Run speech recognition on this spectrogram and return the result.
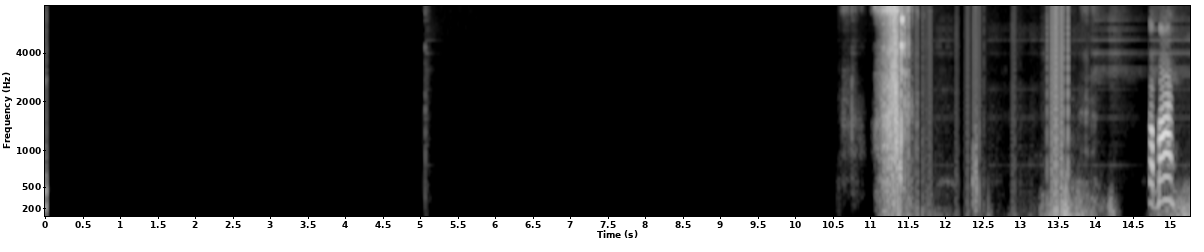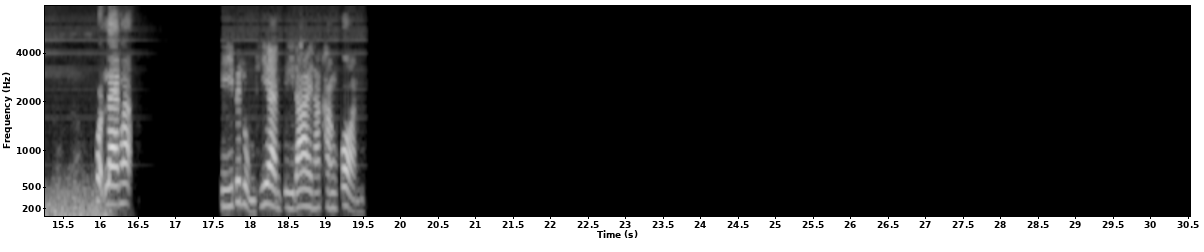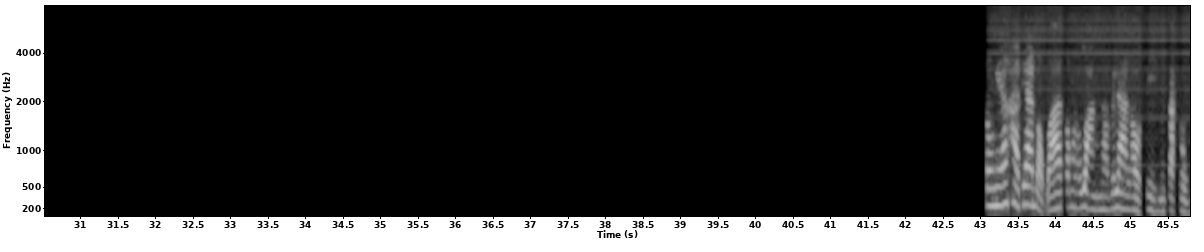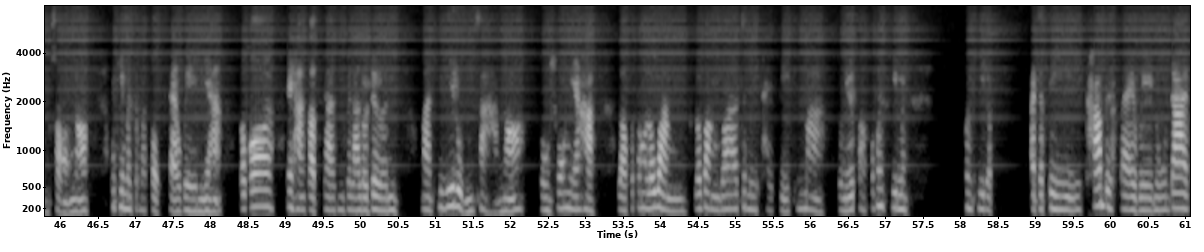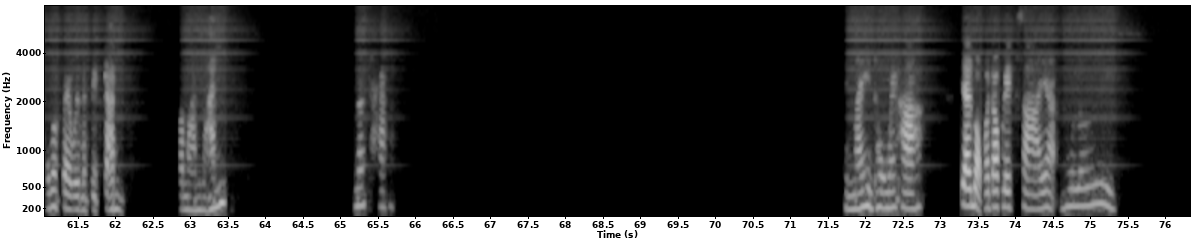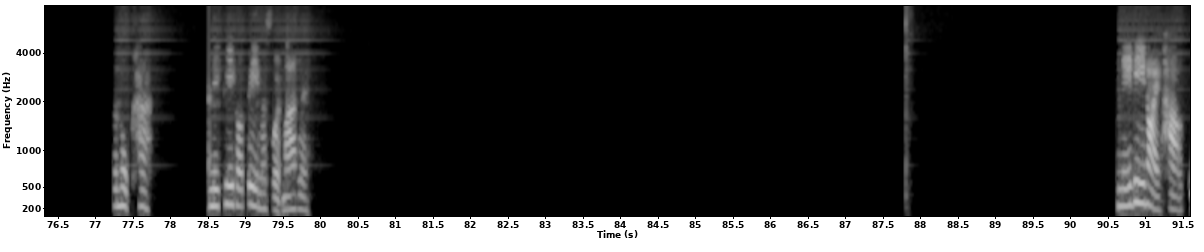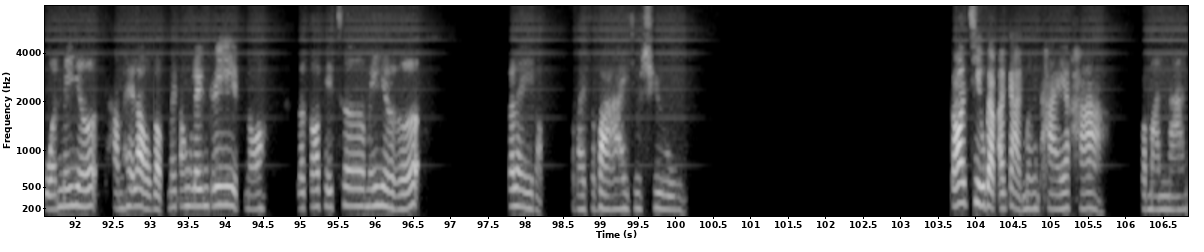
กลับบ้านหมดแรงละนี้เป็นหลุมที่แอนตีได้นะครั้งก่อน ตรงนี้ค่ะที่แอนบอกว่าต้องระวังนะเวลาเราตีมาจากหลุมสองเนาะบางทีมันจะมาตกแฟร์เวย์เนี่ยแล้วก็ในทางกลับกันเวลาเราเดินมาที่หลุมสามเนาะตรงช่วงเนี้ยค่ะ เราก็ต้องระวังระวังว่าจะมีใครตีขึ้นมา ตรงนี้หรือเปล่าเพราะบางทีมันบางทีแบบอาจจะตีข้ามไปแฟร์เวย์นู้นได้เพราะมันแฟร์เวย์มันติดกันประมาณนั้นนะคะเห็นไหมเห็นธงไหมคะ ยานบอกว่าด็อกเล็กซ้ายอะนู่นเลย สนุกค่ะ อันนี้พี่เขาตีมาสวยมากเลย อันนี้ดีหน่อยค่ะ กวนไม่เยอะทำให้เราแบบไม่ต้องเร่งรีบเนาะแล้วก็เพชเชอร์ไม่เยอะ ก็เลยแบบสบายๆชิวๆ ก็ชิลแบบอากาศเมืองไทยอะค่ะ ประมาณนั้น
